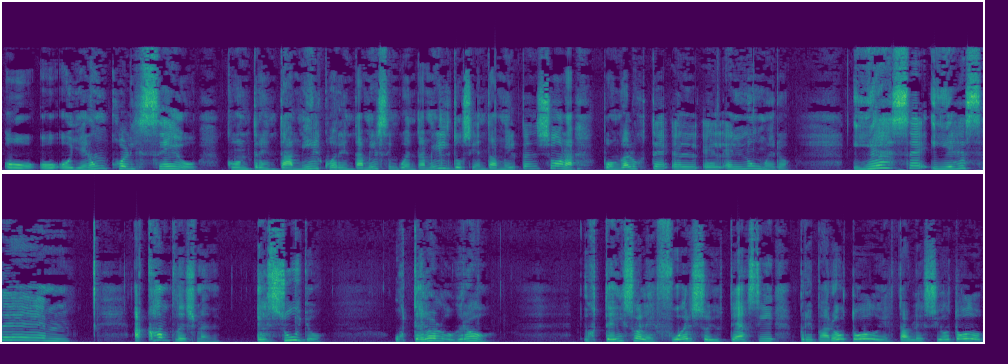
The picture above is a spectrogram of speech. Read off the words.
o, llena un coliseo con 30 mil, 40 mil, 50 mil, 200 mil personas, póngale usted el, el, número. Y ese, y ese mm, accomplishment es suyo. Usted lo logró. Usted hizo el esfuerzo y usted así preparó todo y estableció todo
